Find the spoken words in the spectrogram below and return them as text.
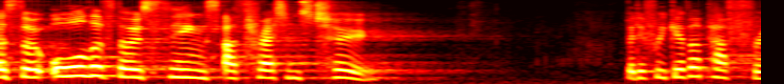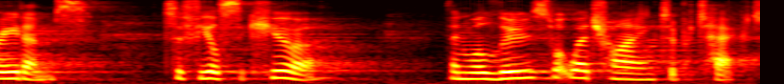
as though all of those things are threatened too. But if we give up our freedoms to feel secure, then we'll lose what we're trying to protect.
